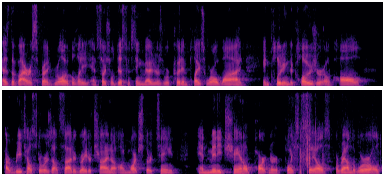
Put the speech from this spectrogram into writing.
as the virus spread globally and social distancing measures were put in place worldwide, including the closure of all our retail stores outside of Greater China on March 13th and many channel partner points of sales around the world,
